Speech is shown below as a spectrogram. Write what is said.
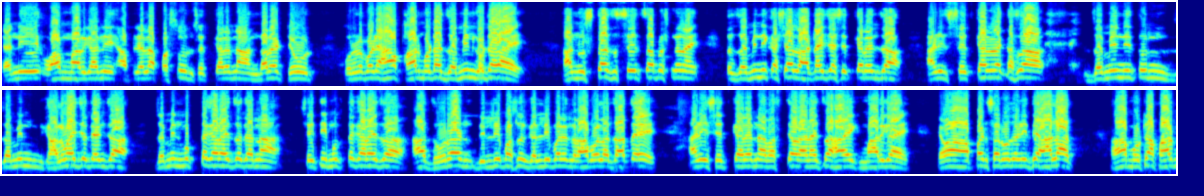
त्यांनी वाम मार्गाने आपल्याला फसून शेतकऱ्यांना अंधारात ठेवून पूर्णपणे हा फार मोठा जमीन घोटाळा आहे. हा नुसताच शेतचा प्रश्न नाही. तर जमिनी कशा लाटायच्या शेतकऱ्यांचा आणि शेतकऱ्यांना कसा जमिनीतून जमीन घालवायचं त्यांचा जमीन मुक्त करायचं त्यांना शेती मुक्त करायचं हा धोरण दिल्लीपासून गल्लीपर्यंत राबवला जात आहे. आणि शेतकऱ्यांना रस्त्यावर आणायचा हा एक मार्ग आहे. तेव्हा आपण सर्वजण इथे आलात. हा मोठा फार मोठा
